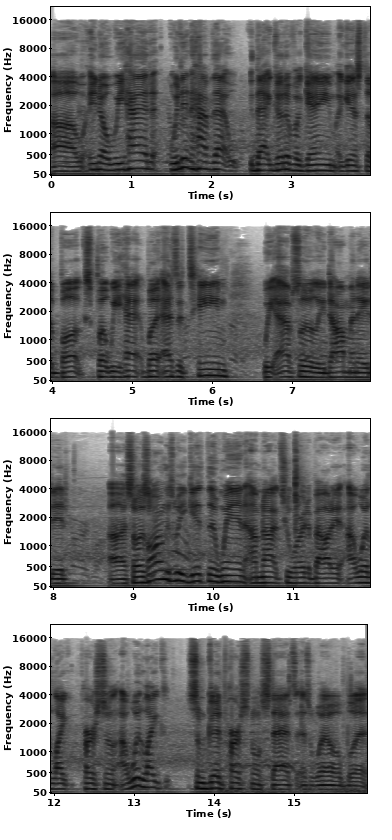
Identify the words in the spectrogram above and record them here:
Uh, you know, we had we didn't have that that good of a game against the Bucks, but we had but as a team, we absolutely dominated. Uh, so as long as we get the win, I'm not too worried about it. I would like personal, I would like some good personal stats as well, but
